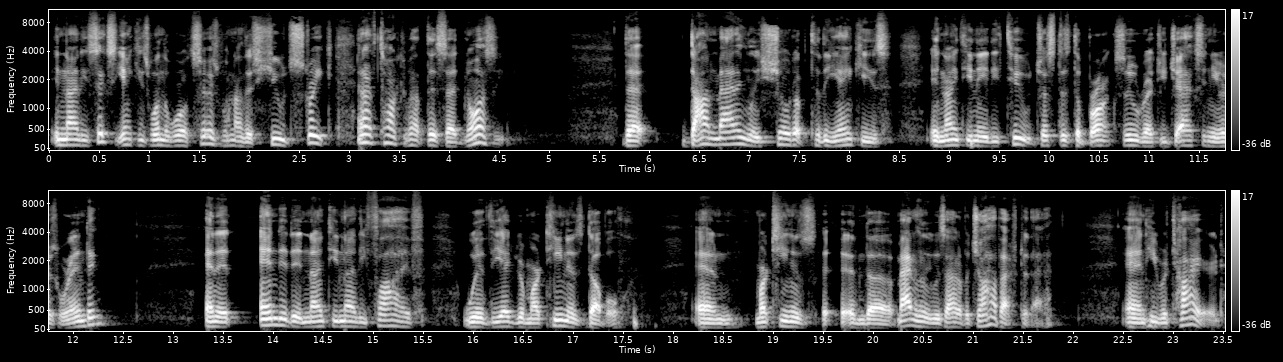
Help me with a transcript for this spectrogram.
in '96? The Yankees won the World Series, went on this huge streak. And I've talked about this ad nauseum. That Don Mattingly showed up to the Yankees in 1982, just as the Bronx Zoo Reggie Jackson years were ending, and it ended in 1995 with the Edgar Martinez double, and Martinez and uh, Mattingly was out of a job after that and he retired.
